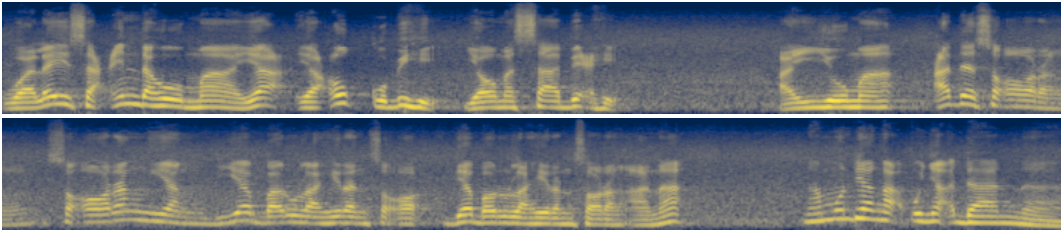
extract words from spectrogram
wa laysa indahu ma ya ya'uqqu bihi yaumas sabihi. Ayyuma ada seorang seorang yang dia baru lahiran dia baru lahiran seorang anak namun dia nggak punya dana.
